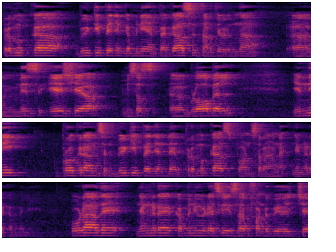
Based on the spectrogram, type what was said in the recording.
പ്രമുഖ ബ്യൂട്ടി പേജൻ കമ്പനിയായ പെഗാസിസ് നടത്തിവരുന്ന വരുന്ന മിസ് ഏഷ്യ മിസസ് ഗ്ലോബൽ എന്നീ പ്രോഗ്രാംസ് ബ്യൂട്ടി പേജന്റെ പ്രമുഖ സ്പോൺസറാണ് ഞങ്ങളുടെ കമ്പനി. കൂടാതെ ഞങ്ങളുടെ കമ്പനിയുടെ സി എസ് ആർ ഫണ്ട് ഉപയോഗിച്ച്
